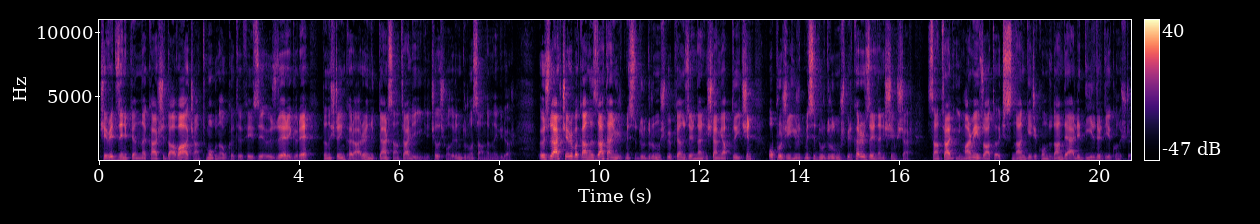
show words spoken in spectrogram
Çevre Düzeni Planı'na karşı dava açan TMOB'un avukatı Fevzi Özlüer'e göre Danıştay'ın kararı nükleer santralle ilgili çalışmaların durması anlamına geliyor. Özlüer, Çevre Bakanlığı zaten yürütmesi durdurulmuş bir plan üzerinden işlem yaptığı için o projeyi yürütmesi durdurulmuş bir karar üzerinden işlemişler. Santral imar mevzuatı açısından gece kondudan değerli değildir diye konuştu.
